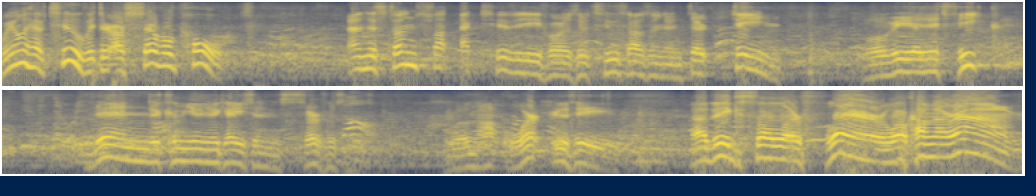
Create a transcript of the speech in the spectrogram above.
We only have two, but there are several poles. And the sunspot activity for the 2013 will be at its peak. Then the communications surfaces will not work, you see. A big solar flare will come around.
